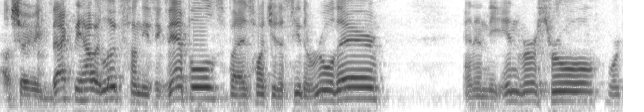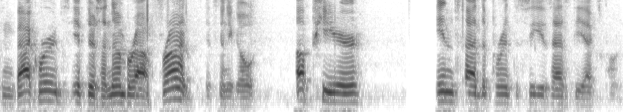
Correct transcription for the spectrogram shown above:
I'll show you exactly how it looks on these examples, but I just want you to see the rule there. And then the inverse rule, working backwards. If there's a number out front, it's going to go up here inside the parentheses as the exponent.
